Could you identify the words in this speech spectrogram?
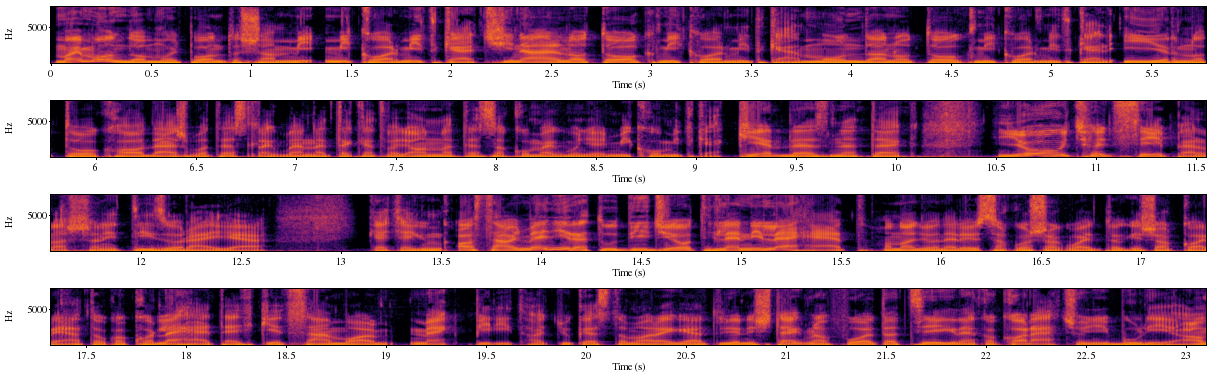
Majd mondom, hogy pontosan mi, mikor mit kell csinálnotok, mikor mit kell mondanotok, mikor mit kell írnotok, ha adásba teszlek benneteket, vagy Anna tesz, akkor megmondja, hogy mikor mit kell kérdeznetek. Jó, úgyhogy szépen lassan itt 10 óráig el ketyegünk. Aztán, hogy mennyire tud DJ Oti lenni, lehet, ha nagyon erőszakosak vagytok és akarjátok, akkor lehet egy-két számmal megpiríthatjuk ezt a ma reggelt, ugyanis tegnap volt a cégnek a karácsonyi bulia,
